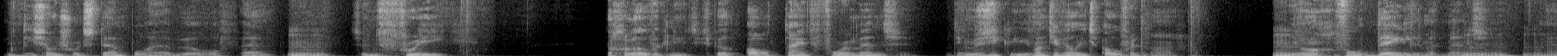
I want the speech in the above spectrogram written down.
die zo'n soort stempel hebben, of hè, Mhm. zo'n freak. Dat geloof ik niet. Je speelt altijd voor mensen. Die muziek, want je wil iets overdragen. Mhm. Je wil een gevoel delen met mensen. Mhm. Mhm. Hè?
